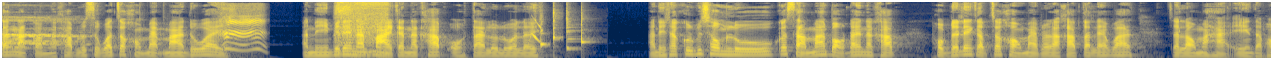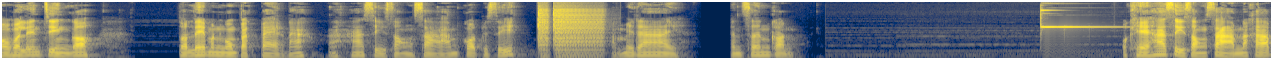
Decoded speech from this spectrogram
ตั้งหลักก่อนนะครับ รู้สึกว่าเจ้าของแมปมาด้วย อันนี้ไม่ได้นัดหมายกันนะครับ โอ้ตายรัวๆเลย อันนี้ถ้าคุณผู้ชมรู้ก็สามารถบอกได้นะครับ ผมได้เล่นกับเจ้าของแมปแล้วล่ะครับ ตอนแรกว่าจะลองมาหาเอง แต่พอมาเล่นจริงก็ ตัวเลขมันงงแปลกๆ นะอะห้าสี่สองสามกดไปสิไม่ได้ cancel ก่อน โอเคห้าสี่สองสามนะครับ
